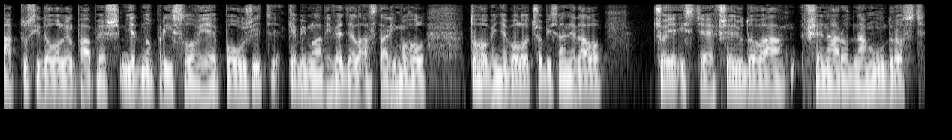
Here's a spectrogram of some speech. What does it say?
A tu si dovolil pápež jedno príslovie použiť, keby mladý vedel a starý mohol, toho by nebolo, čo by sa nedalo čo je iste všeľudová, všenárodná múdrosť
